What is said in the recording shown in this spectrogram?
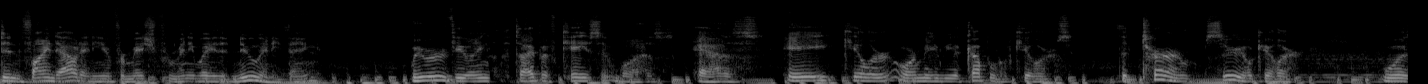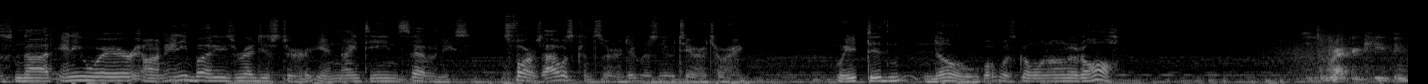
Didn't find out any information from anybody that knew anything. We were reviewing the type of case it was as a killer or maybe a couple of killers. The term serial killer was not anywhere on anybody's register in 1970s. As far as I was concerned, it was new territory. We didn't know what was going on at all. The record-keeping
